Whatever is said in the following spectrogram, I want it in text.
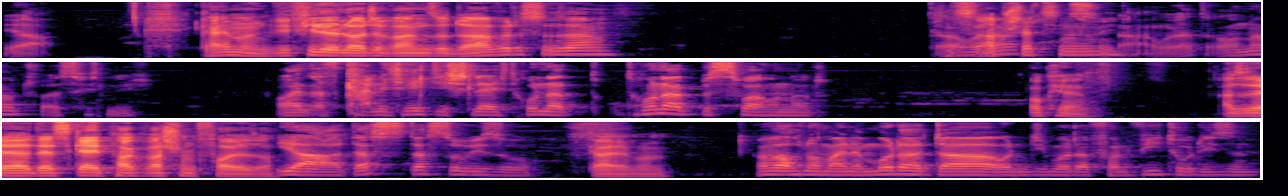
ja. Geil, Mann. Wie viele Leute waren so da, würdest du sagen? Kannst du 300? abschätzen, irgendwie? Ja, oder 300, weiß ich nicht. Aber das kann ich richtig schlecht. 100, 100 bis 200. Okay. Also der, der Skatepark war schon voll so. Ja, das, das sowieso. Geil, Mann. Dann war auch noch meine Mutter da und die Mutter von Vito, die sind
